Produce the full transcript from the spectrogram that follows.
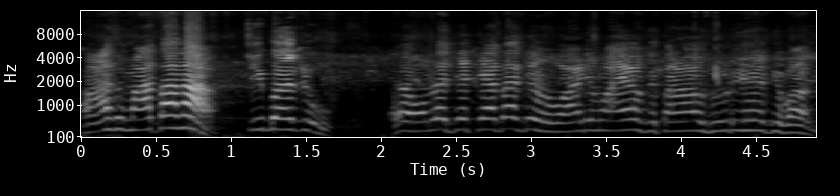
હા તો માતા ચી બાજુ. એટલે હમણાં જે કહેતા કે વાડીમાં આવ્યો કે તળાવ જોડી હે કે ભાગ?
